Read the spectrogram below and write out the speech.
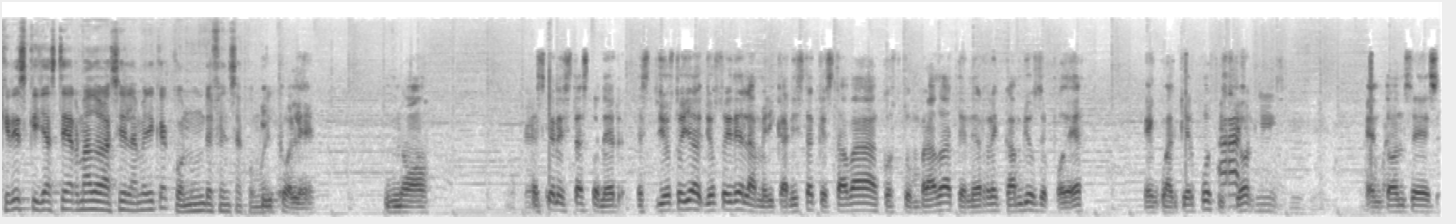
¿crees que ya esté armado así el América con un defensa como él? Híjole, no. Es que necesitas tener. yo estoy yo estoy del americanista que estaba acostumbrado a tener recambios de poder en cualquier posición. Ah, Entonces,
